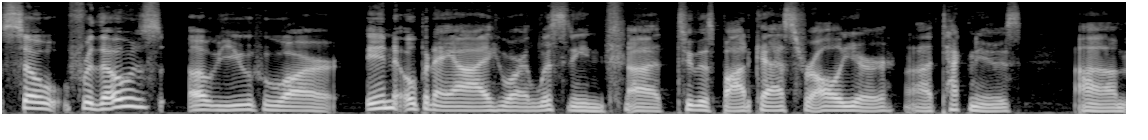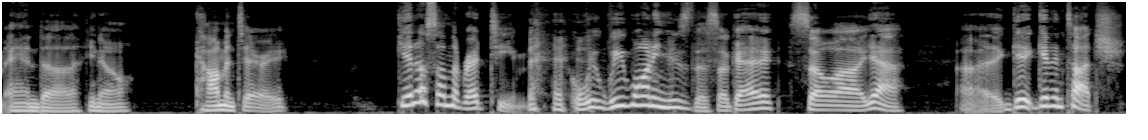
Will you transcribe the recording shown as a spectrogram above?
So, for those of you who are in OpenAI who are listening uh, to this podcast for all your uh, tech news um, and uh, you know commentary, get us on the red team. we we want to use this, okay? So uh, yeah, uh, get get in touch.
